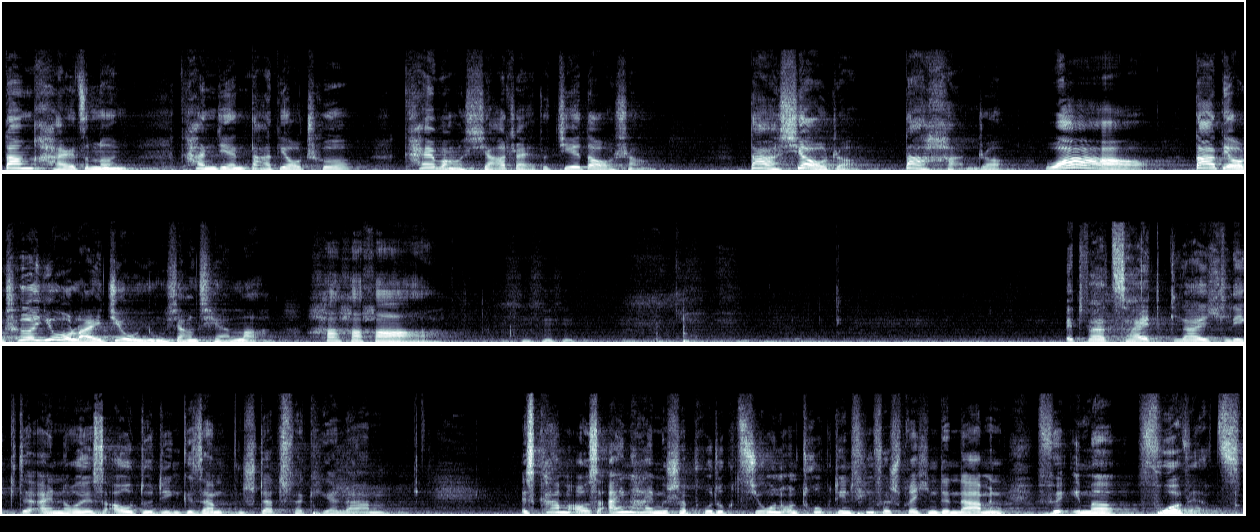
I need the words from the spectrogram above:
当孩子们看见大吊车开往狭窄的街道上，大笑着、大喊着：“哇！大吊车又来救涌向前了！”哈哈哈。Etwa zeitgleich legte ein neues Auto den gesamten Stadtverkehr lahm. Es kam aus einheimischer Produktion und trug den vielversprechenden Namen für immer vorwärts.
